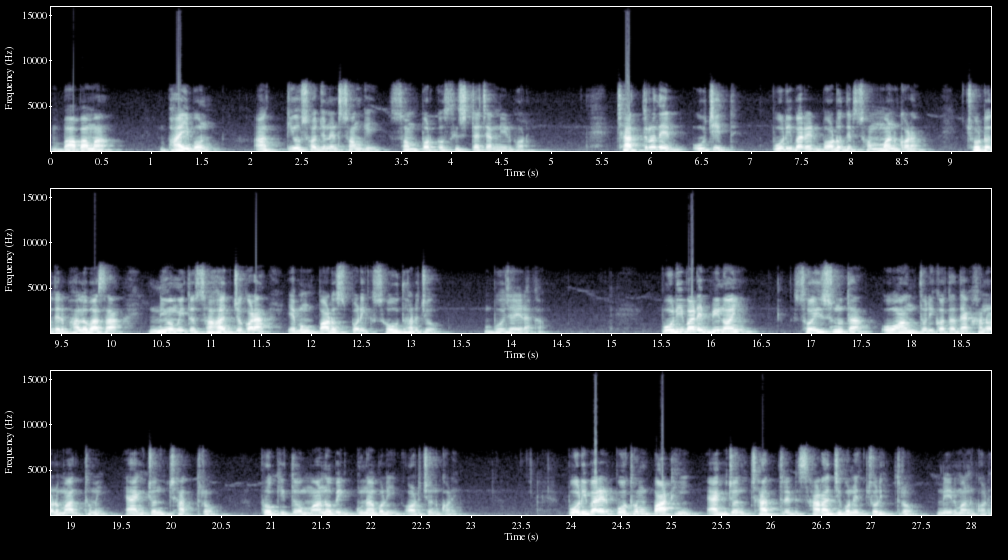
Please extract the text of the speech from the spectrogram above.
বাবা মা ভাই বোন আত্মীয় স্বজনের সঙ্গে সম্পর্ক শিষ্টাচার নির্ভর। ছাত্রদের উচিত পরিবারের বড়দের সম্মান করা, ছোটদের ভালোবাসা, নিয়মিত সাহায্য করা এবং পারস্পরিক সৌহার্দ্য বজায় রাখা। পরিবারে বিনয়, সহিষ্ণুতা ও আন্তরিকতা দেখানোর মাধ্যমে একজন ছাত্র প্রকৃত মানবিক গুণাবলী অর্জন করে। পরিবারের প্রথম পাঠই একজন ছাত্রের সারা জীবনের চরিত্র নির্মাণ করে।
